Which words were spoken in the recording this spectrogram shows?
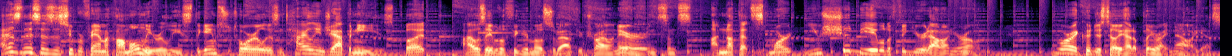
As this is a Super Famicom only release, the game's tutorial is entirely in Japanese, but I was able to figure most of it out through trial and error, and since I'm not that smart, you should be able to figure it out on your own. Or I could just tell you how to play right now, I guess.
